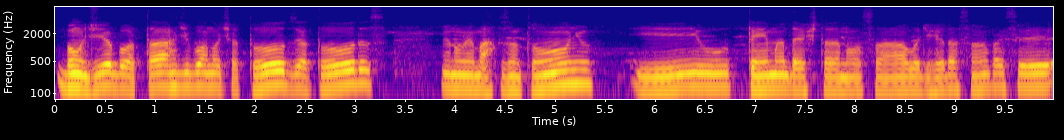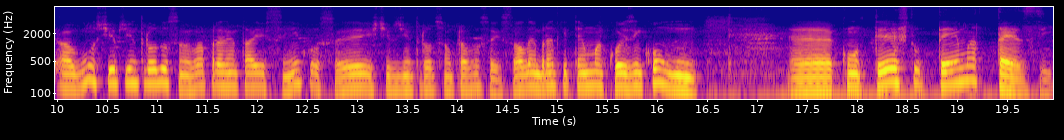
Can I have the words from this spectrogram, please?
Bom dia, boa tarde, boa noite a todos e a todas. Meu nome é Marcos Antônio e o tema desta nossa aula de redação vai ser alguns tipos de introdução. Eu vou apresentar aí cinco ou seis tipos de introdução para vocês. Só lembrando que tem uma coisa em comum: é contexto, tema, tese.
